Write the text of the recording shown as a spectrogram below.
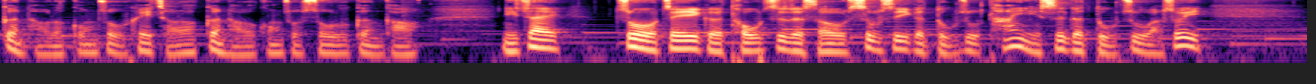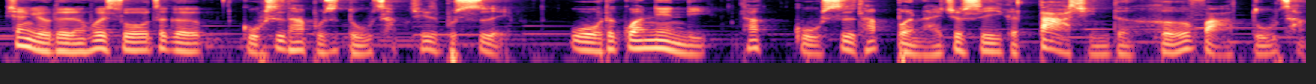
更好的工作，我可以找到更好的工作，收入更高。你在做这一个投资的时候，是不是一个赌注？它也是个赌注啊。所以。像有的人会说，这个股市它不是赌场，其实不是诶。我的观念里，它股市它本来就是一个大型的合法赌场，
